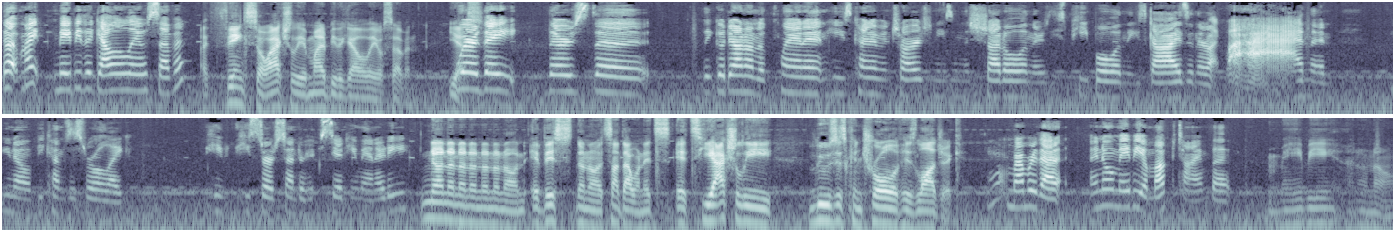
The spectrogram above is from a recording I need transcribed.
that might maybe the Galileo Seven, I think so. Actually, it might be the Galileo Seven. Yes. where they there's the they go down on a planet and he's kind of in charge and he's in the shuttle and there's these people and these guys and they're like ah and then you know it becomes this real like he he starts to understand humanity. No, no, no, no, no, no, no. This no, no. It's not that one. It's it's he actually loses control of his logic. I don't remember that. I know maybe Amok Time, but Maybe I don't know.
